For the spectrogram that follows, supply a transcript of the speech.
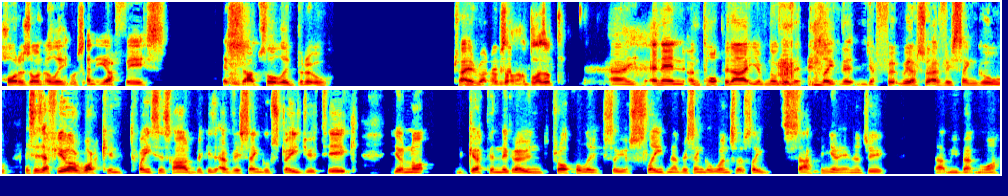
horizontally into your face. It was absolutely brutal. Try to run It was like a blizzard. Aye, and then on top of that, you've not got the, like the, your footwear. So every single, it's as if you are working twice as hard because every single stride you take, you're not gripping the ground properly. So you're sliding every single one. So it's like sapping your energy that wee bit more.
